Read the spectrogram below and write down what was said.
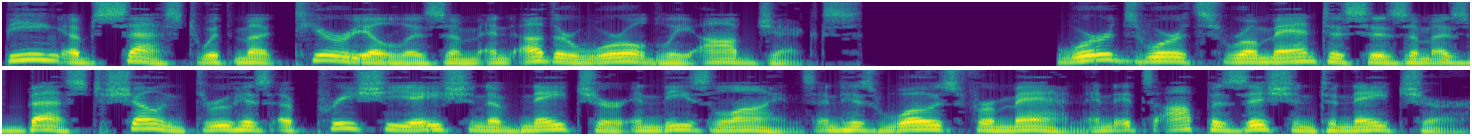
being obsessed with materialism and other worldly objects. Wordsworth's Romanticism is best shown through his appreciation of nature in these lines and his woes for man and its opposition to nature.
